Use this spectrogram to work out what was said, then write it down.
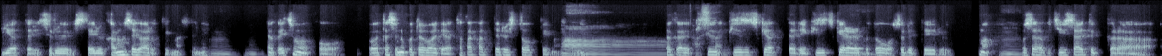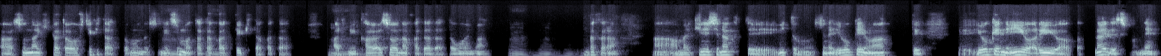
言い合ったりする、している可能性があるって言いますよね。うんうんなんかいつもこう、私の言葉では戦ってる人っていうのは、ね。だから傷つけ合ったり、傷つけられることを恐れている。まあ、うんおそらく小さい時からあそんな生き方をしてきたと思うんですね。いつも戦ってきた方、ある意味かわいそうな方だと思います。うんうんだから、ああんまり気にしなくていいと思うんですね。要件はあって、え要件にいい悪いはないですもんね。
